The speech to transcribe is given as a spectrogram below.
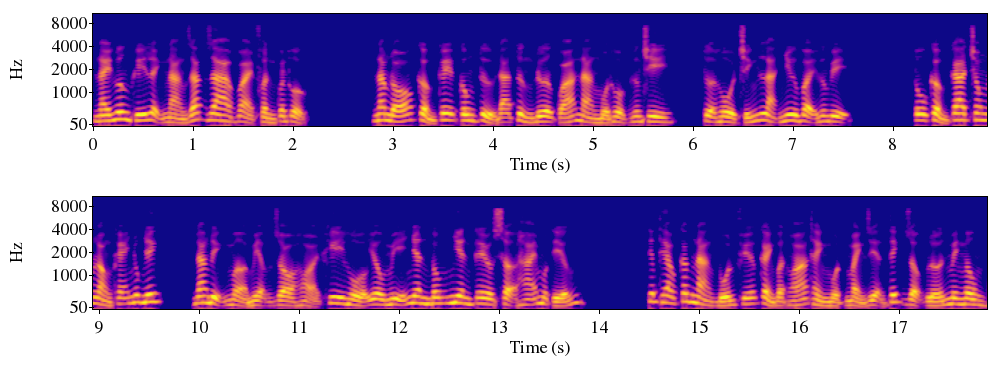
Này hương khí lệnh nàng rác ra vài phần quen thuộc. Năm đó cẩm kê công tử đã từng đưa quá nàng một hộp hương chi, tựa hồ chính là như vậy hương vị. Tô cẩm ca trong lòng khẽ nhúc nhích, đang định mở miệng dò hỏi khi hồ yêu mỹ nhân bỗng nhiên kêu sợ hãi một tiếng. Tiếp theo các nàng bốn phía cảnh vật hóa thành một mảnh diện tích rộng lớn mênh ngông.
